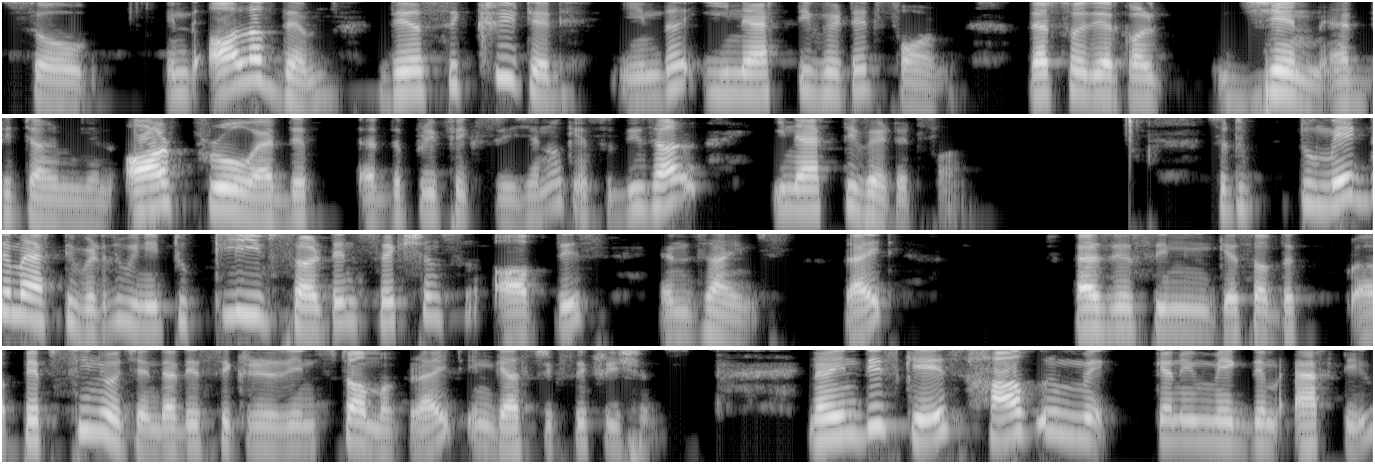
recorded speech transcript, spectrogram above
so in the, all of them they are secreted in the inactivated form. That's why they are called gen at the terminal or pro at the at the prefix region. Okay so these are inactivated form. So to, to make them activated we need to cleave certain sections of these enzymes right as we've seen in case of the uh, pepsinogen that is secreted in stomach right? In gastric secretions. Now in this case how can we make, can we make them active?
